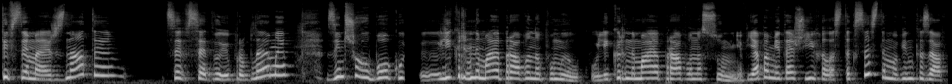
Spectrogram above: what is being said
Ти все маєш знати, це все твої проблеми. З іншого боку, е, лікар не має права на помилку, лікар не має права на сумнів. Я пам'ятаю, що їхала з таксистом, він казав.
